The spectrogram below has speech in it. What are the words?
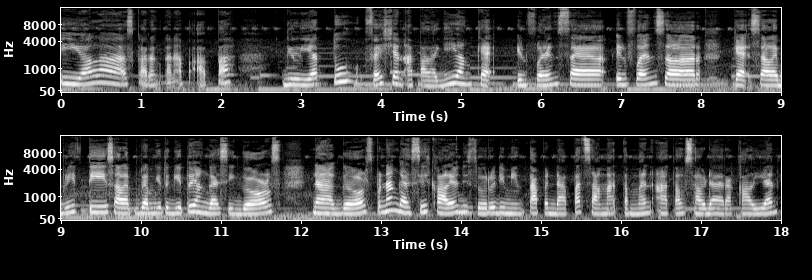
Iyalah, sekarang kan apa-apa dilihat tuh fashion apalagi yang kayak influencer, influencer, kayak selebriti, selebgram gitu-gitu yang gak sih girls. Nah girls pernah gak sih kalian disuruh diminta pendapat sama teman atau saudara kalian?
